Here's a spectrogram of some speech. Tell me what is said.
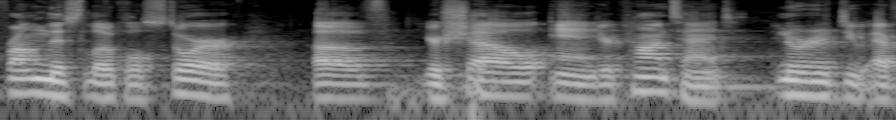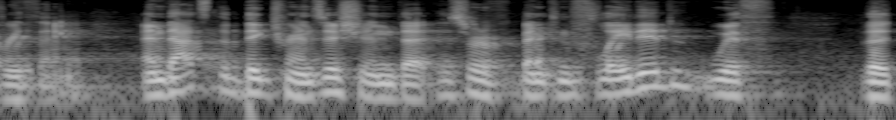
from this local store of your shell and your content in order to do everything. And that's the big transition that has sort of been conflated with the,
